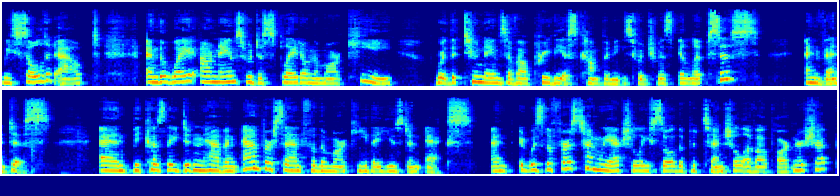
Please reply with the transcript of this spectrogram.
We sold it out. And the way our names were displayed on the marquee were the two names of our previous companies, which was Ellipsis and Ventus. And because they didn't have an ampersand for the marquee, they used an X. And it was the first time we actually saw the potential of our partnership,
